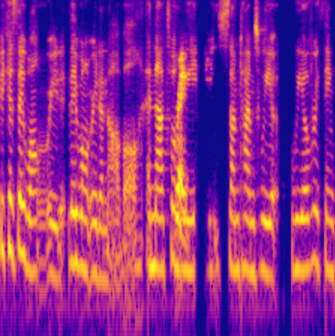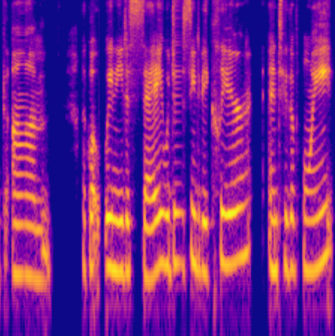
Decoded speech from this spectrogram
because they won't read it they won't read a novel. And that's what right. we sometimes we we overthink um like what we need to say. We just need to be clear and to the point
